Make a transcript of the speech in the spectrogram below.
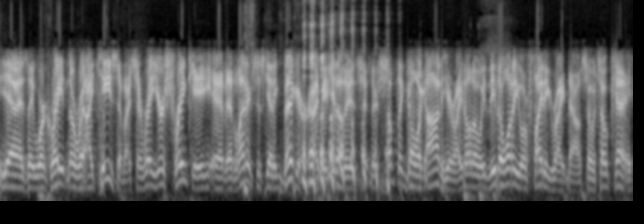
Yeah, as they were great in the ring. I teased him. I said, Ray, you're shrinking, and, and Lennox is getting bigger. I mean, you know, there's, there's something going on here. I don't know. Neither one of you are fighting right now, so it's okay.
